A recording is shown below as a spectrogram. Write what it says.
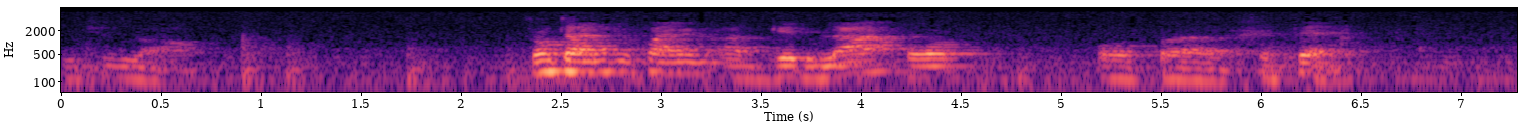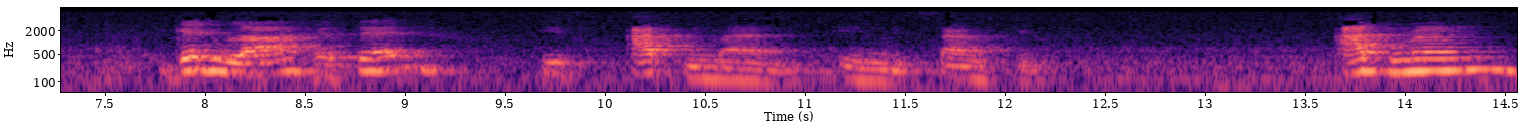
which is love. Sometimes you find at Gedula or of uh, Chesed. Gedulah, Chesed, is Atman in Sanskrit. Atman,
